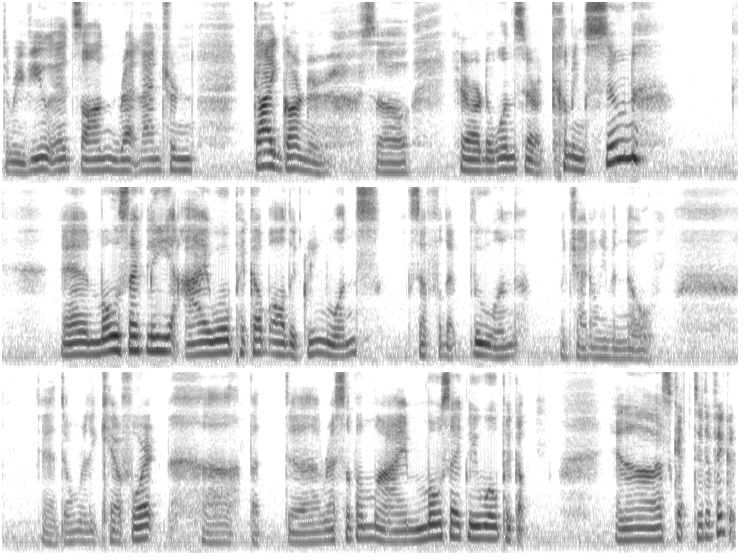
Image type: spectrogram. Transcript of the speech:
the review it's on Red Lantern Guy Gardner. So here are the ones that are coming soon. And most likely I will pick up all the green ones except for that blue one which I don't even know. I don't really care for it, uh, but the rest of them I most likely will pick up. And uh, let's get to the figure.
